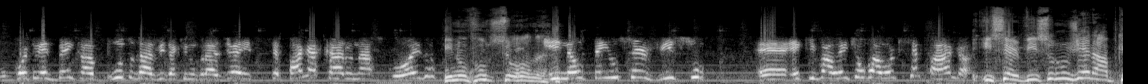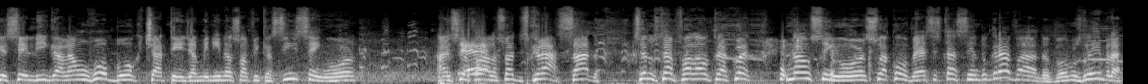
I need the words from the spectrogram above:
o português bem caro, puto da vida aqui no Brasil é isso. Você paga caro nas coisas. E não funciona. E não tem o serviço é, equivalente ao valor que você paga. E serviço no geral, porque você liga lá, um robô que te atende, a menina só fica assim, senhor. Aí você é. fala, sua desgraçada, você não sabe falar outra coisa? Não, senhor, sua conversa está sendo gravada. Vamos lembrar.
